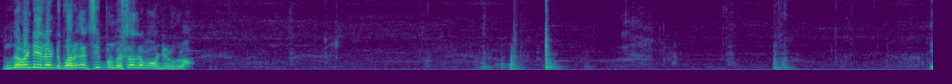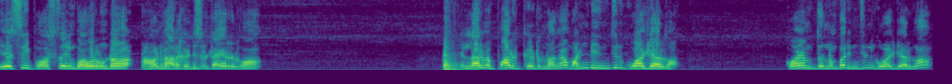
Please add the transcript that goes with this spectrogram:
இந்த வண்டி ரேட்டு பாருங்கள் சீப் அண்ட் பெஸ்ட்டாக நம்ம வண்டி கொடுக்குறோம். ஏசி பாஸ்டைம் பவர் உண்டோ நாலு அரை கண்டிஷன் டயர் இருக்கும். எல்லாருமே பார்க் கேட்டிருந்தாங்க. வண்டி இன்ஜின் குவாலிட்டியாக இருக்கும். கோயம்புத்தூர் நம்பர் இன்ஜின் குவாலிட்டியாக இருக்கும்.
